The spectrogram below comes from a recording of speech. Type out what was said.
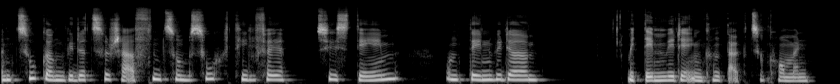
einen Zugang wieder zu schaffen zum Suchthilfesystem und den wieder, mit dem wieder in Kontakt zu kommen.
